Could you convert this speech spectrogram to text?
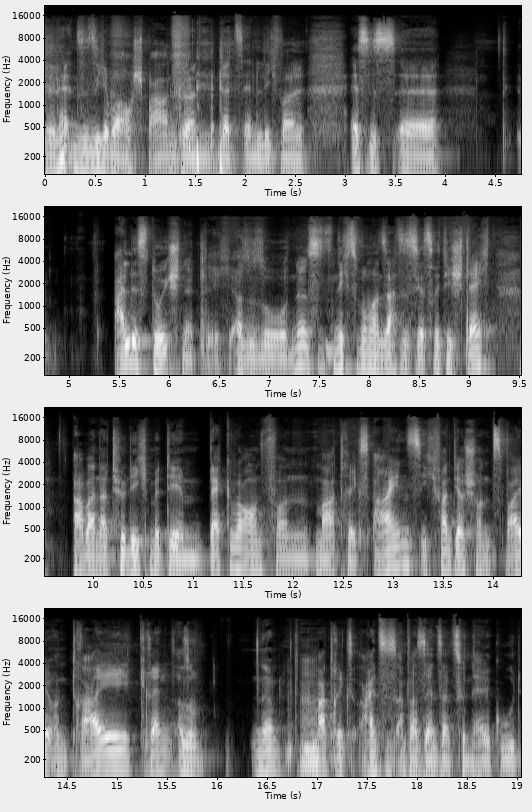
Den hätten sie sich aber auch sparen können letztendlich, weil es ist äh, alles durchschnittlich. Also so, ne, es ist nichts, wo man sagt, es ist jetzt richtig schlecht. Aber natürlich mit dem Background von Matrix 1, ich fand ja schon 2 und 3 Grenzen, also ne, Matrix 1 ist einfach sensationell gut.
